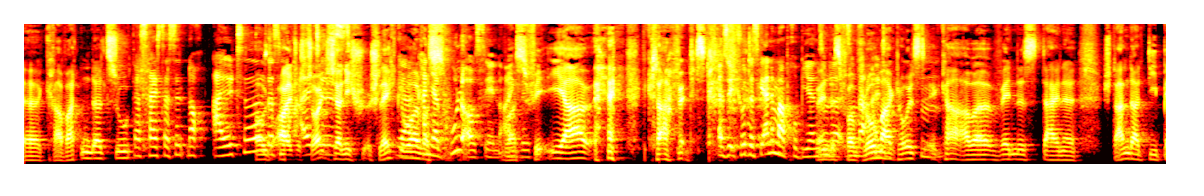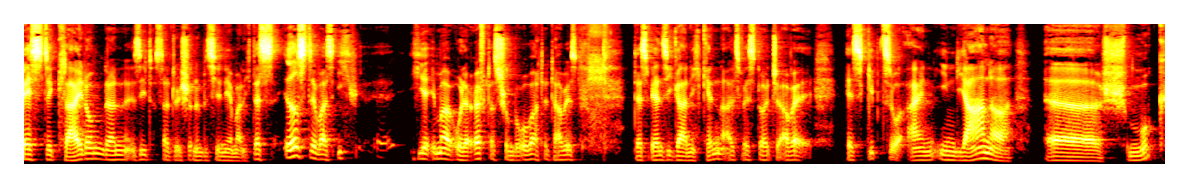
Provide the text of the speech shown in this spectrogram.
äh, Krawatten dazu. Das heißt, das sind noch alte. Also das altes Zeug ist ja nicht sch- schlecht Ja, geworden. kann ja was- cool aussehen eigentlich. fe- ja, klar, wenn es Also ich würde das gerne mal probieren. wenn so du es vom so Flohmarkt alte- Hm. holst, klar, aber wenn es deine Standard, die beste Kleidung, dann sieht das natürlich schon ein bisschen jämmerlich. Das Erste, was ich äh, hier immer oder öfters schon beobachtet habe, ist, das werden Sie gar nicht kennen als Westdeutsche, aber es gibt so einen Indianer-Schmuck, äh,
